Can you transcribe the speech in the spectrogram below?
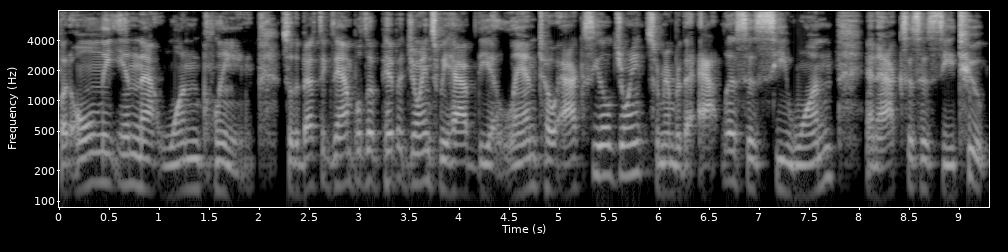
but only in that one plane. So the best examples of pivot joints we have the atlantoaxial joint. So remember the atlas is C1 and axis is C2.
